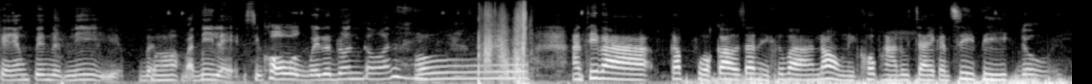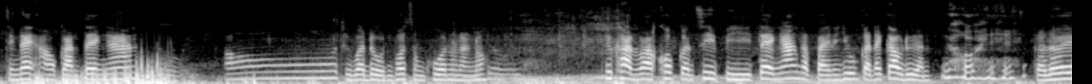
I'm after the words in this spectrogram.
ก็ยังเป็นแบบนี้แบบบ่บัดนี้แหละ สิขอเบิ่งไว้ร่นๆก่อนโอ้อันที่ว่ากับผัวเก่าซะนี่คือว่าน้องนี่คบหาดูใจกันสี่ปี โดย จึงได้เอาการแต่งงานโดยอ๋อถือว่าโดนพอสมควรแล้วนางเนาะโดยคือขันว่าคบกันสี่ปี แต่งงานกันไปในยอยุ่งกันได้เก้าเดือนโดยก็เลย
